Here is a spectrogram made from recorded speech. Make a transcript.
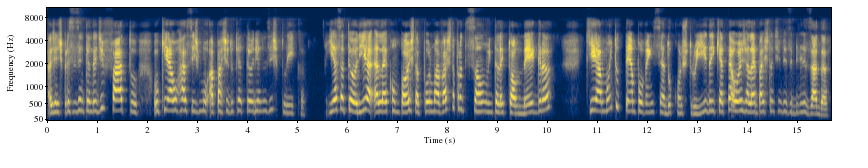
a gente precisa entender de fato o que é o racismo a partir do que a teoria nos explica. E essa teoria ela é composta por uma vasta produção intelectual negra, que há muito tempo vem sendo construída e que até hoje ela é bastante invisibilizada.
